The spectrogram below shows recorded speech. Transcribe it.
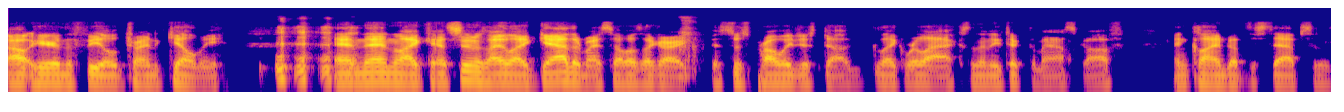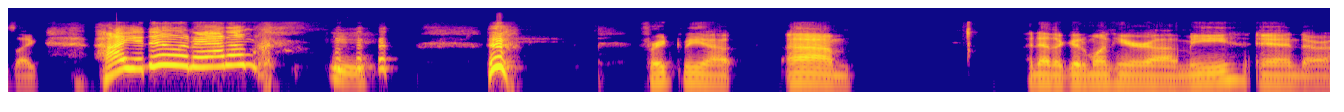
out here in the field trying to kill me. And then, like, as soon as I like gathered myself, I was like, all right, this is probably just Doug. Like, relax. And then he took the mask off and climbed up the steps and was like, How you doing, Adam? Hmm. freaked me out. Um, another good one here. Uh, me and uh,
